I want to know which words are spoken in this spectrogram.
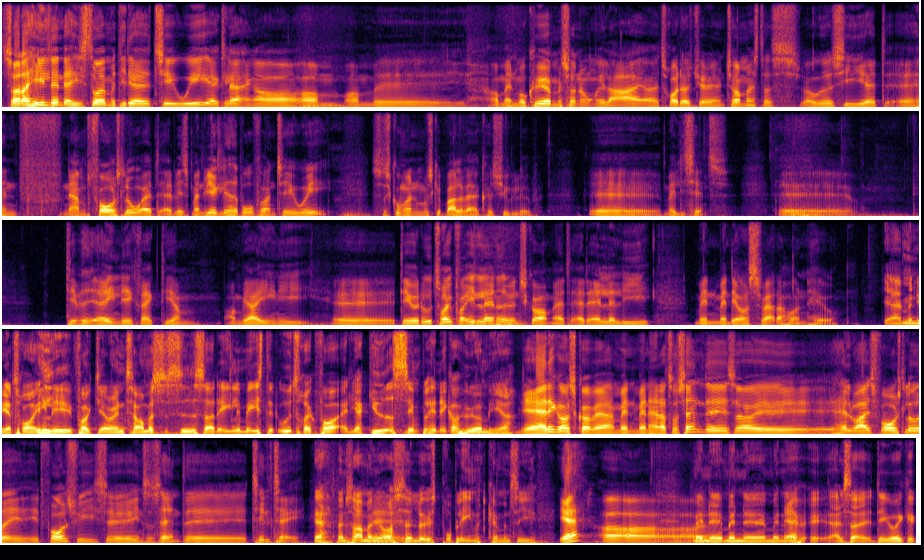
så er der hele den der historie med de der TUE-erklæringer om, om, øh, om man må køre med sådan nogen eller ej. Og jeg tror, det var Jeremy Thomas, der var ude at sige, at, at han nærmest foreslog, at, at hvis man virkelig havde brug for en TUE, så skulle man måske bare lade være at køre cykelløb øh, med licens. Øh, det ved jeg egentlig ikke rigtigt, om, om jeg er enig i. Øh, det er jo et udtryk for et eller andet ønske om, at, at alle er lige, men, men det er også svært at håndhæve. Ja, men jeg tror egentlig, for Geraint Thomas' side, så er det egentlig mest et udtryk for, at jeg gider simpelthen ikke at høre mere. Ja, det kan også godt være, men, men han har trods alt øh, så øh, halvvejs foreslået et, et forholdsvis øh, interessant øh, tiltag. Ja, men så har man jo øh, også løst problemet, kan man sige. Ja, og... og men øh, men, øh, men ja. øh, altså, det er jo ikke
